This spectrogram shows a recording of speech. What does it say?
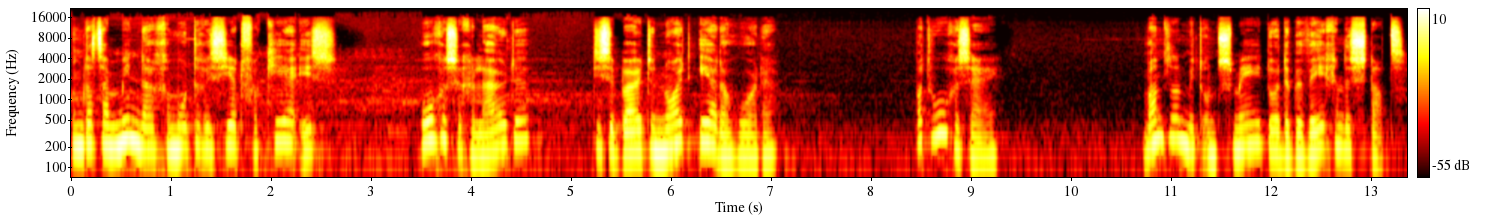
Omdat er minder gemotoriseerd verkeer is, horen ze geluiden die ze buiten nooit eerder hoorden. Wat horen zij? Wandel met ons mee door de bewegende stad.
